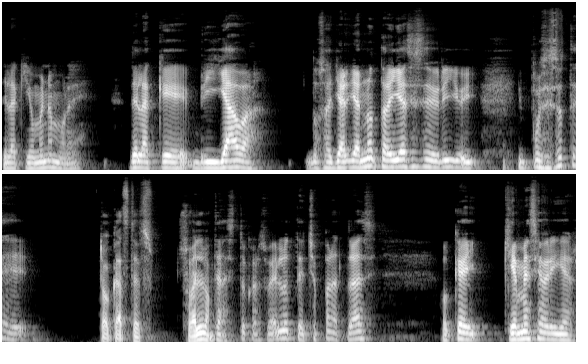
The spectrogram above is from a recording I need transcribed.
de la que yo me enamoré, de la que brillaba. O sea, ya, ya no traías ese brillo y, y pues eso te, Tocaste suelo. te hace tocar suelo, te echa para atrás. Ok, ¿qué me hace brillar?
